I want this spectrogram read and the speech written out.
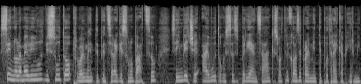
Se non l'hai mai vissuto, probabilmente penserai che sono pazzo, se invece hai avuto questa esperienza anche su altre cose, probabilmente potrai capirmi.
